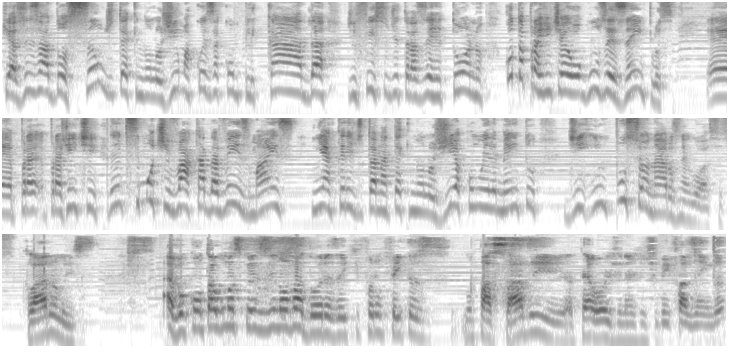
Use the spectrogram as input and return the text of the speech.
que às vezes a adoção de tecnologia é uma coisa complicada, difícil de trazer retorno. Conta pra gente alguns exemplos é, pra, pra gente, pra gente se motivar cada vez mais em acreditar na tecnologia como elemento de impulsionar os negócios. Claro, Luiz. Ah, vou contar algumas coisas inovadoras aí que foram feitas no passado e até hoje, né? A gente vem fazendo.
